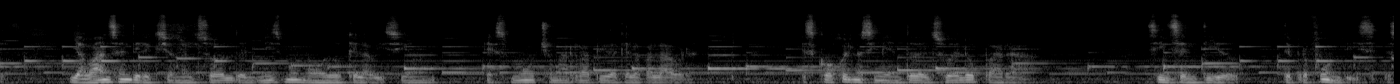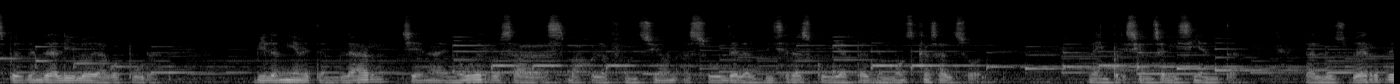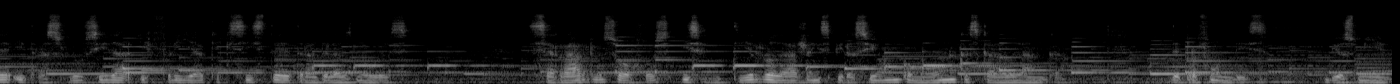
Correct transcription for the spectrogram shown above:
y avanza en dirección al sol del mismo modo que la visión es mucho más rápida que la palabra. Escojo el nacimiento del suelo para sin sentido, de profundis, después vendrá el hilo de agua pura. Vi la nieve temblar llena de nubes rosadas bajo la función azul de las vísceras cubiertas de moscas al sol, la impresión cenicienta, la luz verde y traslúcida y fría que existe detrás de las nubes. Cerrar los ojos y sentir rodar la inspiración como una cascada blanca. De profundis, Dios mío,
